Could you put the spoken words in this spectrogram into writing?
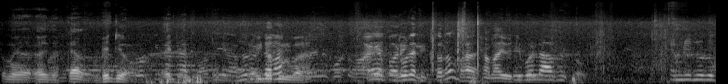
তুমি এই যে ভিডিও ভিডিও তুলবা দূরে থাকতো না করে। এমডি নুরুল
